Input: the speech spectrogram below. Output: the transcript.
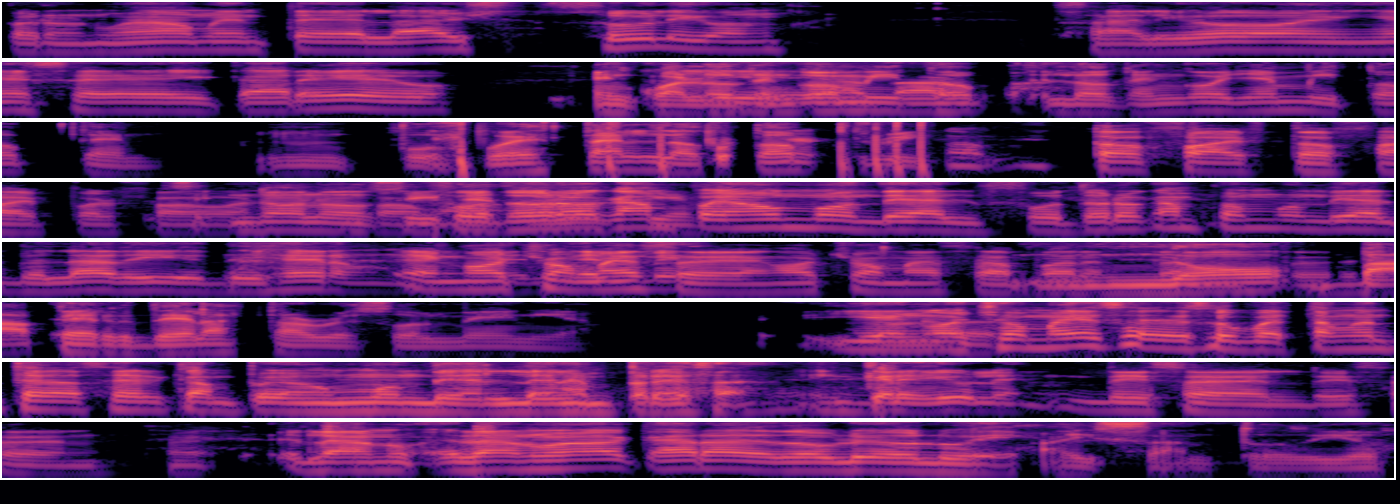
pero nuevamente Lars Sullivan salió en ese careo. En cual lo tengo en mi top, lo tengo ya en mi top 10. Mm, puede estar en los top 3. Top 5, top 5, por favor. no, no, sí. Futuro campeón mundial, futuro campeón mundial, ¿verdad? dijeron. En ocho meses, en ocho meses aparentemente. No va a perder hasta WrestleMania. Y en ocho meses supuestamente va a ser el campeón mundial de la empresa. Increíble. Dice él, dice él. La, la nueva cara de WWE. Ay, santo Dios.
